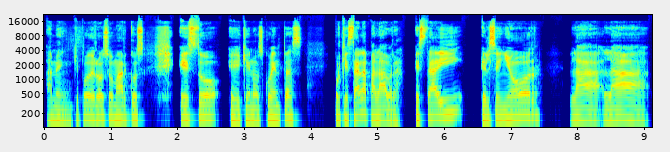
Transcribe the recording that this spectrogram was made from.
Amén. Qué poderoso, Marcos, esto eh, que nos cuentas, porque está en la palabra, está ahí, el Señor la, la,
